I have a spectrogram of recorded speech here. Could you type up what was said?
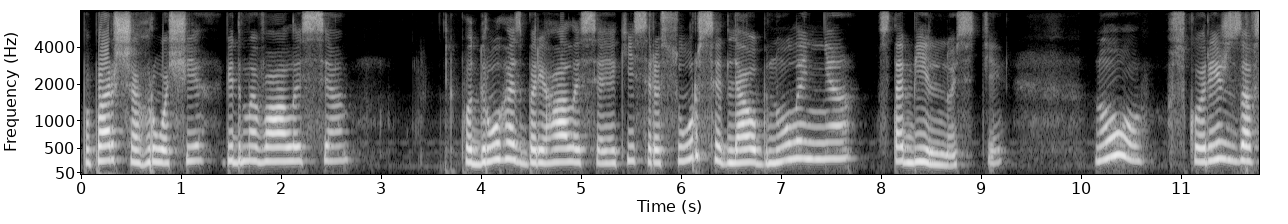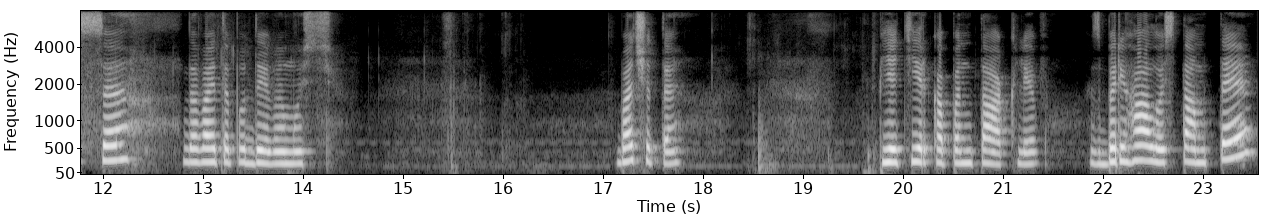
По-перше, гроші відмивалися. По-друге, зберігалися якісь ресурси для обнулення стабільності. Ну, скоріш за все, давайте подивимось. Бачите? П'ятірка пентаклів. Зберігалось там те,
